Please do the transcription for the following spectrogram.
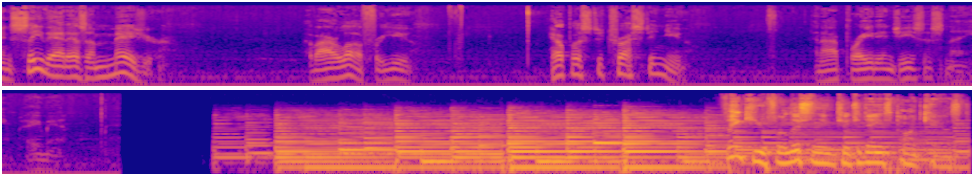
and see that as a measure of our love for you. Help us to trust in you. And I prayed in Jesus' name. Amen. Thank you for listening to today's podcast.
